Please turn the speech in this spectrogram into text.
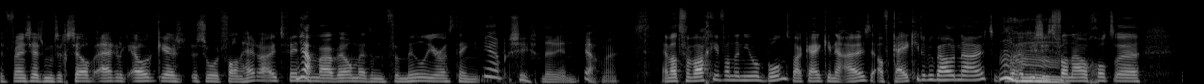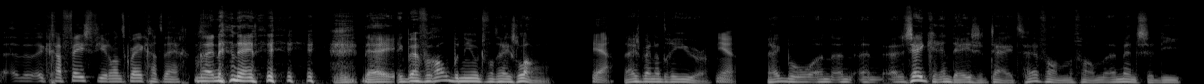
De franchise moet zichzelf eigenlijk elke keer een soort van heruitvinden, Ja. maar wel met een familiar thing Ja, precies. erin. Ja. Zeg maar. En wat verwacht je van de nieuwe Bond? Waar kijk je naar uit? Of kijk je er überhaupt naar uit? Of heb je zoiets Mm. van, nou god, eh, eh, ik ga feest vieren, want Craig gaat weg. Nee, nee, nee, nee. Nee, ik ben vooral benieuwd, want hij is lang. Ja. Hij is bijna drie uur. Ja. Ik bedoel, een, een, een, eh, zeker in deze tijd hè, van, van mensen die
